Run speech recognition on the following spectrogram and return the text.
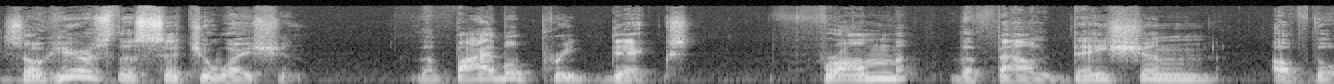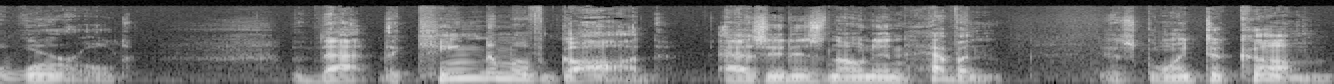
So here's the situation the Bible predicts from the foundation of the world that the kingdom of God, as it is known in heaven, is going to come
